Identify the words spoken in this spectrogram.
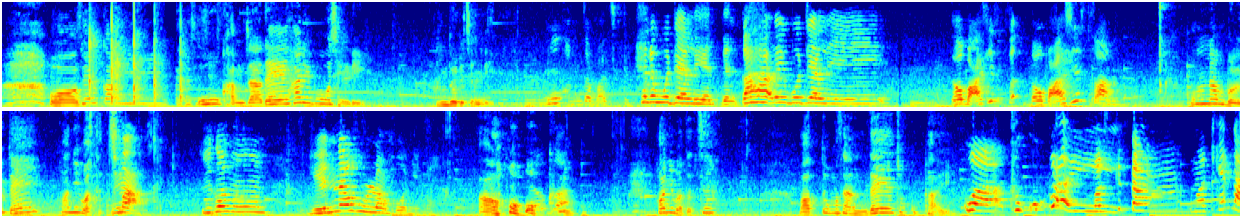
와 새우깡이 오 감자 대 하리보 젤리. 곰돌이 젤리. 오 감자 맛있겠다. 하리보 젤리 했으니까 하리보 젤리. 음. 너 맛있어. 너 맛있어. 홈런볼 대 허니버터칩. 엄마, 이거는 옛날 홀란번이네. 아, 어, 그 허니버터칩. 맛동산 대 초코파이. 와 초코파이. 맛있겠다. 맛있겠다.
